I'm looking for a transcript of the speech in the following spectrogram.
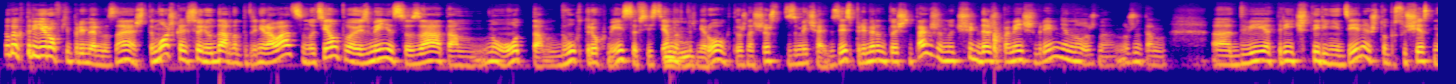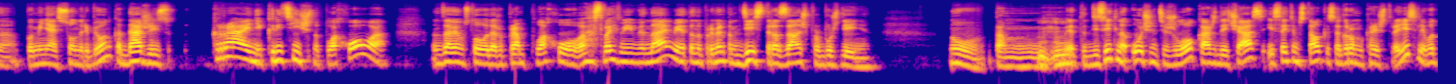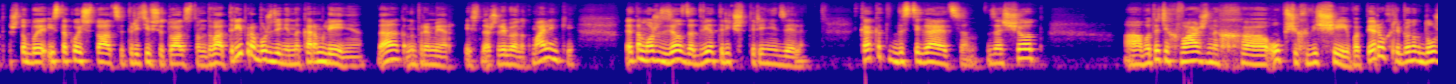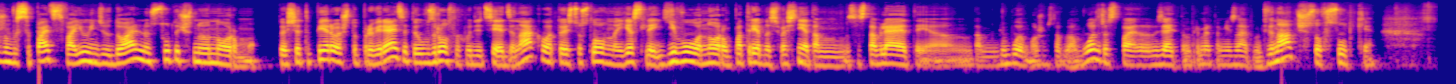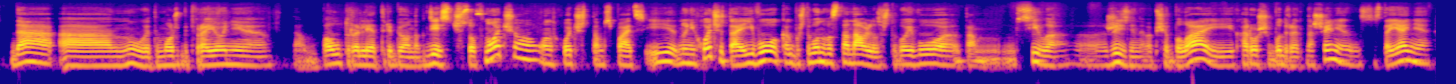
Ну, как тренировки примерно, знаешь. Ты можешь, конечно, сегодня ударно потренироваться, но тело твое изменится за там, ну, от там, двух-трех месяцев системных mm-hmm. тренировок, ты уже начнешь что-то замечать. Здесь примерно точно так же, но чуть-чуть даже поменьше времени нужно. Нужно там 2, 3, 4 недели, чтобы существенно поменять сон ребенка, даже из крайне критично плохого, назовем слово даже прям плохого своими именами, это, например, там 10 раз за ночь пробуждение. Ну, там, угу. это действительно очень тяжело каждый час, и с этим сталкивается огромное количество родителей. Вот чтобы из такой ситуации перейти в ситуацию там 2-3 пробуждения на кормление, да, например, если даже ребенок маленький, это можно сделать за 2-3-4 недели. Как это достигается? За счет а, вот этих важных а, общих вещей. Во-первых, ребенок должен высыпать свою индивидуальную суточную норму. То есть это первое, что проверяется, это и у взрослых, у детей одинаково. То есть, условно, если его норм, потребность во сне там, составляет э, там, любой, можем тобой возраст взять, например, там, не знаю, там, 12 часов в сутки, да, а, ну, это может быть в районе там, полутора лет ребенок, 10 часов ночью, он хочет там спать, и, ну, не хочет, а его, как бы, чтобы он восстанавливался, чтобы его там сила э, жизненная вообще была, и хорошие, бодрые отношения, состояние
